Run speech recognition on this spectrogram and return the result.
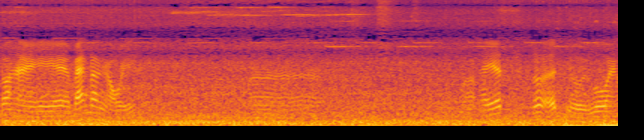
có hai bác đó ngồi. Mà, mà thấy ít rất là ít người vô ăn.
